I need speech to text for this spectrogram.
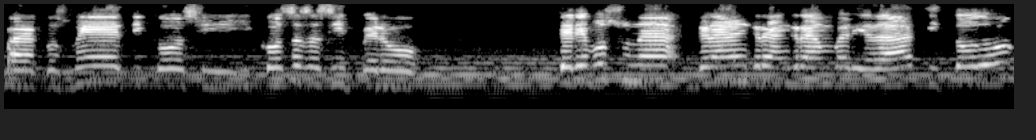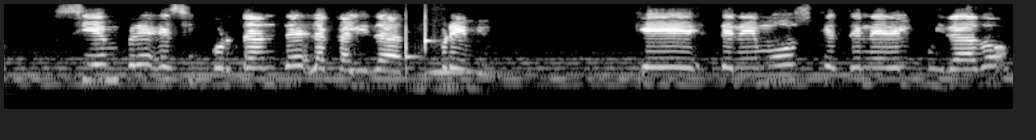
para cosméticos y, y cosas así, pero tenemos una gran, gran, gran variedad y todo siempre es importante la calidad, premio, que tenemos que tener el cuidado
